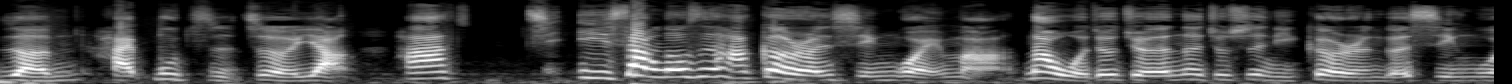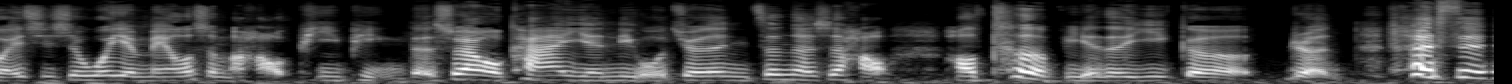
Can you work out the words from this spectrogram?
人还不止这样。他以上都是他个人行为嘛？那我就觉得那就是你个人的行为，其实我也没有什么好批评的。虽然我看在眼里，我觉得你真的是好好特别的一个人，但是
